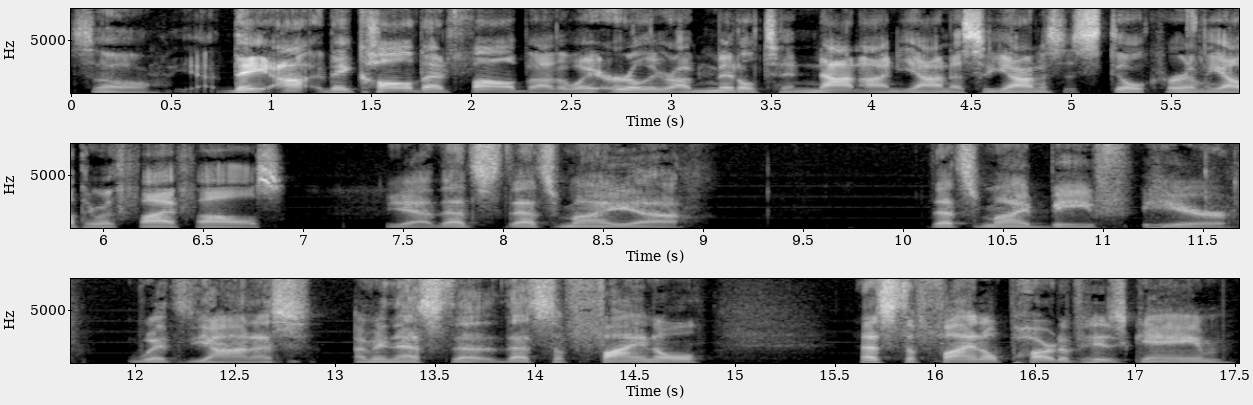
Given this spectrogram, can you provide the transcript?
So yeah, they uh, they called that foul by the way earlier on Middleton, not on Giannis. So Giannis is still currently out there with five fouls. Yeah, that's that's my uh, that's my beef here with Giannis. I mean, that's the that's the final that's the final part of his game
